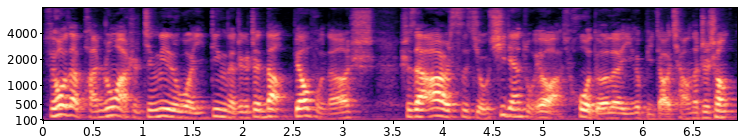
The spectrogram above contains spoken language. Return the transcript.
随后在盘中啊，是经历了过一定的这个震荡。标普呢是是在二四九七点左右啊，获得了一个比较强的支撑。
